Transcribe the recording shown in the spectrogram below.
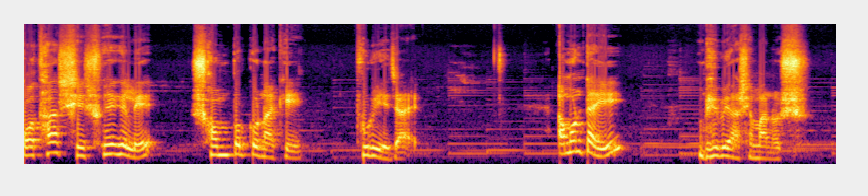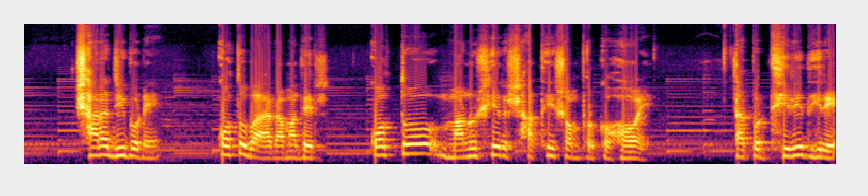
কথা শেষ হয়ে গেলে সম্পর্ক নাকি ফুরিয়ে যায়। এমনটাই ভেবে আসে মানুষ। সারা জীবনে কতবার আমাদের কত মানুষের সাথে সম্পর্ক হয়, তারপর ধীরে ধীরে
